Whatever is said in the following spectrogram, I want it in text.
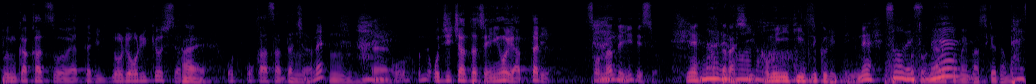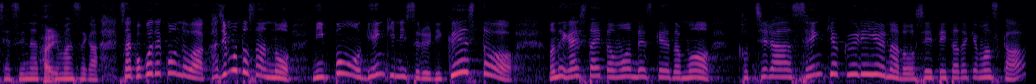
文化活動をやったり料理教室やったり、はい。おお母さんたちがね、えーおおじいちゃんたちが囲碁やったりそんなんでいいですよ、ね、新しいコミュニティ作りっていうねそうですことになるとね思いますけども。大切になってきますが、さあここで今度は梶本さんの日本を元気にするリクエストをお願いしたいと思うんですけれどもこちら選曲理由など教えていただけますか？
